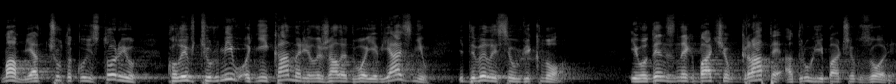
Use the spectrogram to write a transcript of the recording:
мам, я чув таку історію, коли в тюрмі в одній камері лежали двоє в'язнів і дивилися у вікно. І один з них бачив грати, а другий бачив зорі.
